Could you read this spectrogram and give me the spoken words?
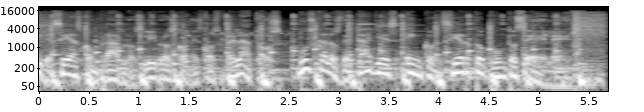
Si deseas comprar los libros con estos relatos, busca los detalles en concierto.cl.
